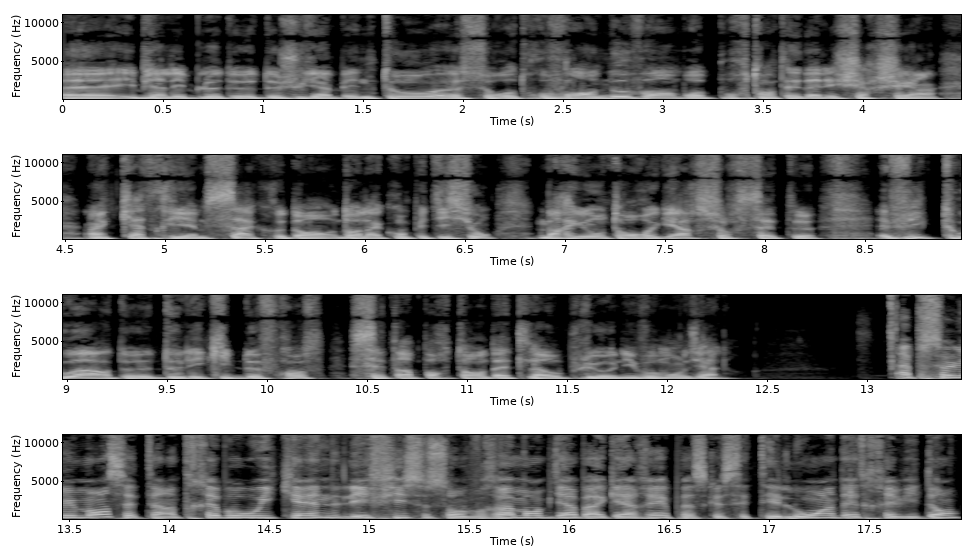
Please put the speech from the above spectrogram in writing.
Euh, eh bien, les Bleus de, de Julien Bento euh, se retrouveront en novembre pour tenter d'aller chercher un, un quatrième sacre dans, dans la compétition. Marion, ton regard sur cette victoire de, de l'équipe de France, c'est important d'être là au plus haut niveau mondial. Absolument, c'était un très beau week-end. Les filles se sont vraiment bien bagarrées parce que c'était loin d'être évident.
